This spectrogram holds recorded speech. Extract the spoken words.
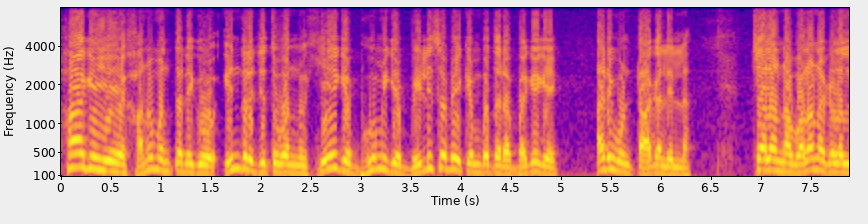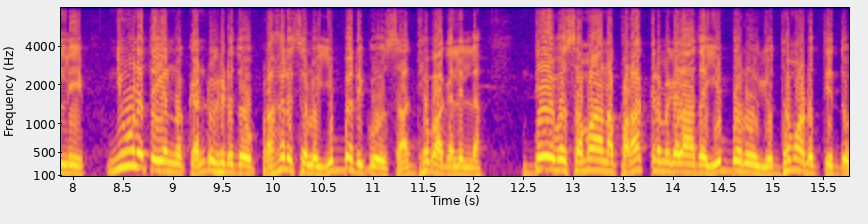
ಹಾಗೆಯೇ ಹನುಮಂತನಿಗೂ ಇಂದ್ರಜಿತುವನ್ನು ಹೇಗೆ ಭೂಮಿಗೆ ಬೀಳಿಸಬೇಕೆಂಬುದರ ಬಗೆಗೆ ಅರಿವುಂಟಾಗಲಿಲ್ಲ. ಚಲನವಲನಗಳಲ್ಲಿ ನ್ಯೂನತೆಯನ್ನು ಕಂಡುಹಿಡಿದು ಪ್ರಹರಿಸಲು ಇಬ್ಬರಿಗೂ ಸಾಧ್ಯವಾಗಲಿಲ್ಲ. ದೇವ ಸಮಾನ ಪರಾಕ್ರಮಿಗಳಾದ ಇಬ್ಬರು ಯುದ್ಧ ಮಾಡುತ್ತಿದ್ದು,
